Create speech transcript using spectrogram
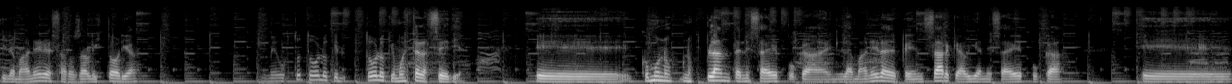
y la manera de desarrollar la historia. Me gustó todo lo que, todo lo que muestra la serie. Eh, cómo nos, nos planta en esa época, en la manera de pensar que había en esa época, eh,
